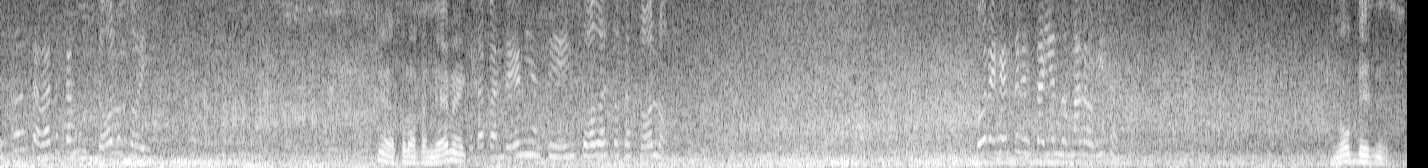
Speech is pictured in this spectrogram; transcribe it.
Estos restaurantes están muy solos hoy. Yeah, por la pandemic. Por la pandemia, sí, todo esto está solo. Pobre gente le está yendo mal ahorita. No business.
